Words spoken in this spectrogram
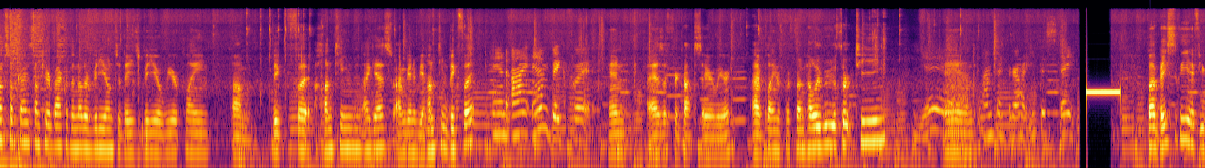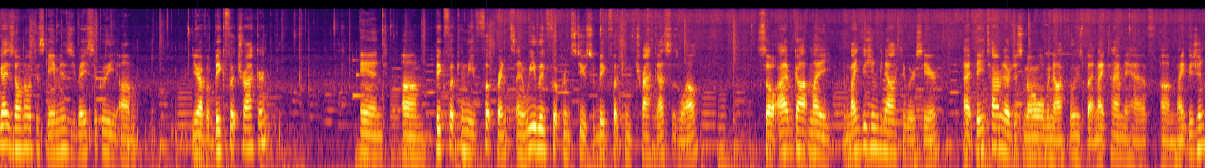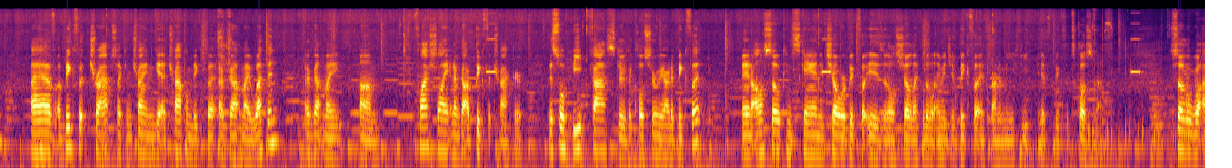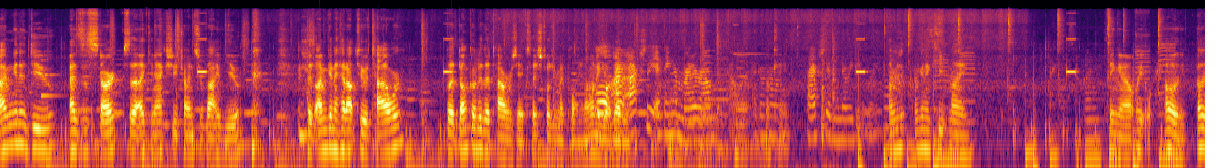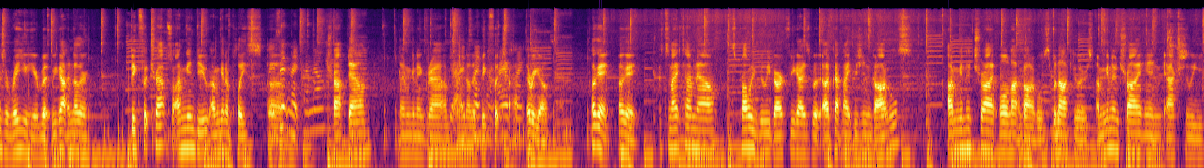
what's up guys? I'm here back with another video. In today's video we are playing um, Bigfoot hunting, I guess. I'm going to be hunting Bigfoot. And I am Bigfoot. And as I forgot to say earlier, I'm playing with my friend Hallelujah 13. Yeah. And I'm trying to figure out how to eat this steak. But basically, if you guys don't know what this game is, you basically, um, you have a Bigfoot tracker. And um, Bigfoot can leave footprints, and we leave footprints too, so Bigfoot can track us as well. So I've got my night vision binoculars here. At daytime, they're just normal binoculars, but at nighttime, they have um, night vision. I have a Bigfoot trap, so I can try and get a trap on Bigfoot. I've got my weapon, I've got my um, flashlight, and I've got a Bigfoot tracker. This will beep faster the closer we are to Bigfoot, and also can scan and show where Bigfoot is. It'll show like a little image of Bigfoot in front of me if, he, if Bigfoot's close enough. So what I'm gonna do as a start, so that I can actually try and survive you, is I'm gonna head out to a tower, but don't go to the towers yet, because I just told you my plan. I want to well, get ready. I, actually, I think I'm right around the tower. I don't Okay. know. I actually have no idea where I am. I'm, just, I'm gonna keep my thing out. Wait, oh, oh, there's a radio here, but we got another Bigfoot trap. So I'm gonna do, I'm gonna place Wait, is it uh, nighttime now? trap down. And I'm gonna grab Yeah, another. Bigfoot trap. There we go. Okay, okay. It's nighttime now. It's probably really dark for you guys, but I've got night vision goggles. I'm gonna try, well, not goggles, binoculars. I'm gonna try and actually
